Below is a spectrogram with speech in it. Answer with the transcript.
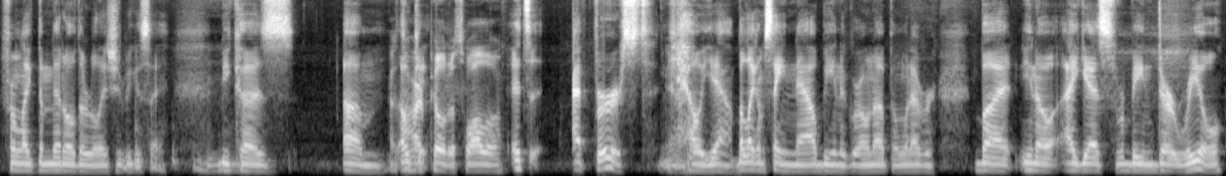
From like the middle of the relationship you could say. Because um That's a hard pill to swallow. it's at first Yeah. hell yeah. But like i'm saying now being a grown-up and whatever. But you know i guess we're being dirt real.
